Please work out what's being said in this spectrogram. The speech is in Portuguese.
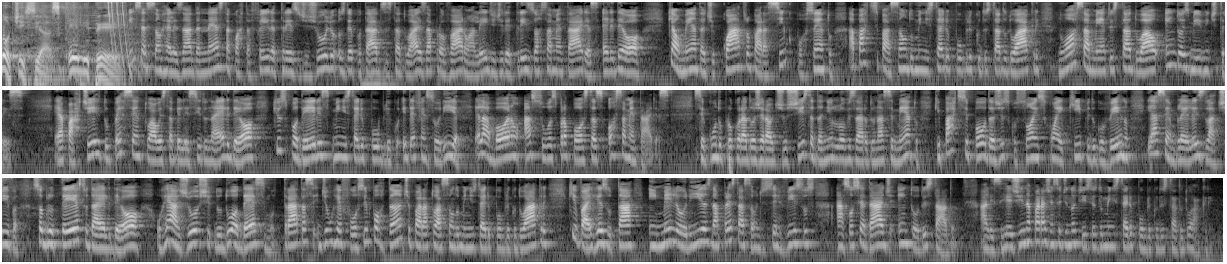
Notícias MP. Em sessão realizada nesta quarta-feira, 13 de julho, os deputados estaduais aprovaram a Lei de Diretrizes Orçamentárias, LDO, que aumenta de 4% para 5% a participação do Ministério Público do Estado do Acre no orçamento estadual em 2023. É a partir do percentual estabelecido na LDO que os poderes, Ministério Público e Defensoria elaboram as suas propostas orçamentárias. Segundo o Procurador-Geral de Justiça, Danilo Lovisaro do Nascimento, que participou das discussões com a equipe do governo e a Assembleia Legislativa sobre o texto da LDO, o reajuste do duodécimo trata-se de um reforço importante para a atuação do Ministério Público do Acre, que vai resultar em melhorias na prestação de serviços à sociedade em todo o Estado. Alice Regina, para a Agência de Notícias do Ministério Público do Estado do Acre.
